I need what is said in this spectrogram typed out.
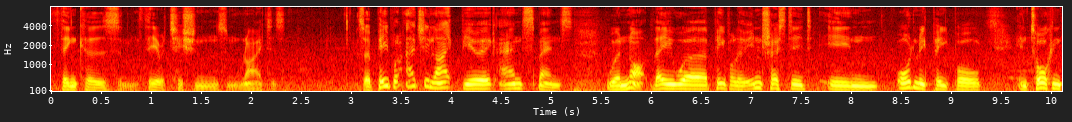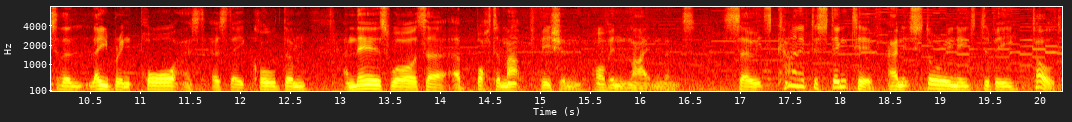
thinkers and theoreticians and writers. So people actually like Bewick and Spence were not. They were people who were interested in ordinary people, in talking to the labouring poor, as, as they called them, and theirs was a, a bottom up vision of enlightenment. So it's kind of distinctive, and its story needs to be told.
